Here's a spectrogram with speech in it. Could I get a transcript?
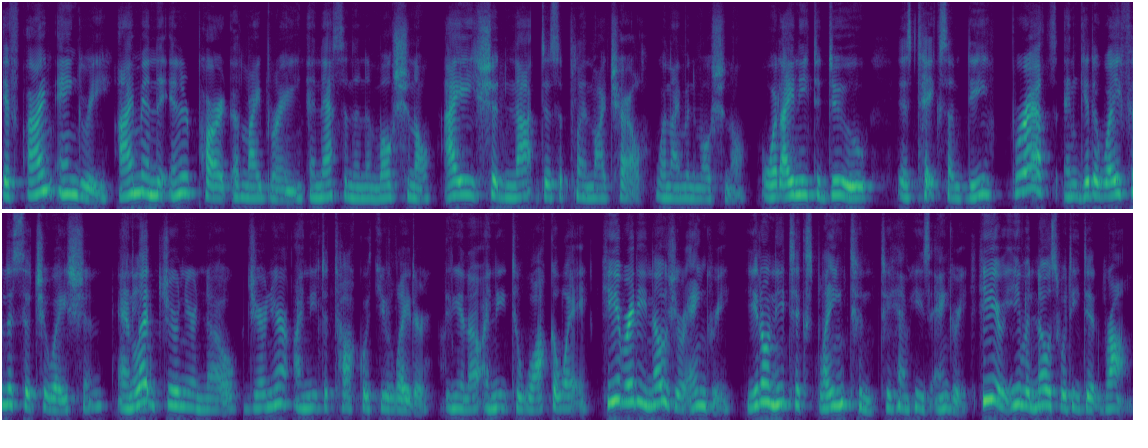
if I'm angry, I'm in the inner part of my brain, and that's in an emotional. I should not discipline my child when I'm emotional. What I need to do is take some deep breaths and get away from the situation and let Junior know, Junior, I need to talk with you later. You know, I need to walk away. He already knows you're angry. You don't need to explain to, to him he's angry. He even knows what he did wrong.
